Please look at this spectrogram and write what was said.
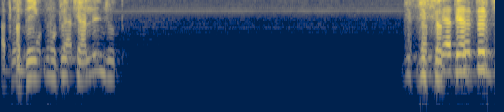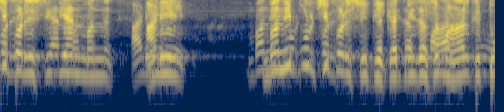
आहे. आता एक मोठं चॅलेंज होत. की सत्याहत्तरची परिस्थिती आणि मणिपूरची परिस्थिती. का मी जसं म्हणाल की टू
